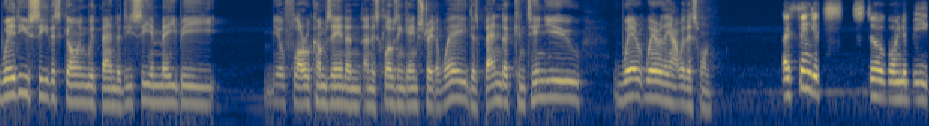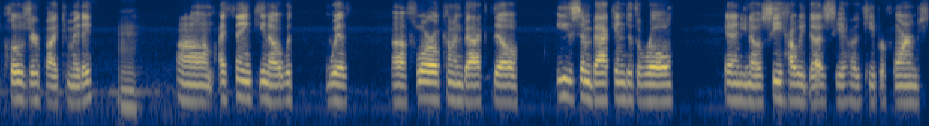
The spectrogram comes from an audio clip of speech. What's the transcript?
Where do you see this going with Bender? Do you see him maybe, you know, Floro comes in and, and is closing game straight away? Does Bender continue? Where where are they at with this one? I think it's still going to be closer by committee. Mm. Um, I think you know with with uh, Floro coming back, they'll ease him back into the role and, you know, see how he does, see how he performs.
